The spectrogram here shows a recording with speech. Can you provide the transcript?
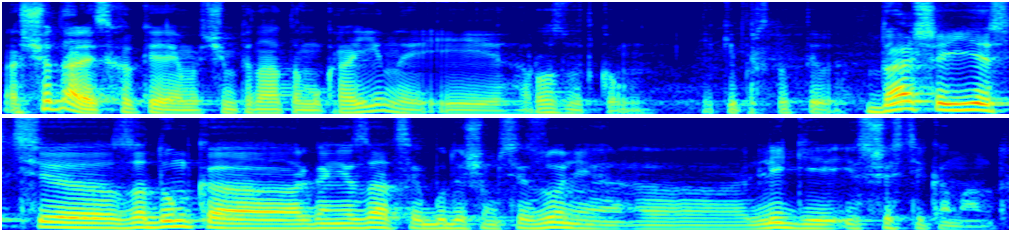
А Що далі з хокеєм, з чемпіонатом України і розвитком? Які перспективи? Дальше есть э, задумка организации в будущем сезоне э, лиги из шести команд.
